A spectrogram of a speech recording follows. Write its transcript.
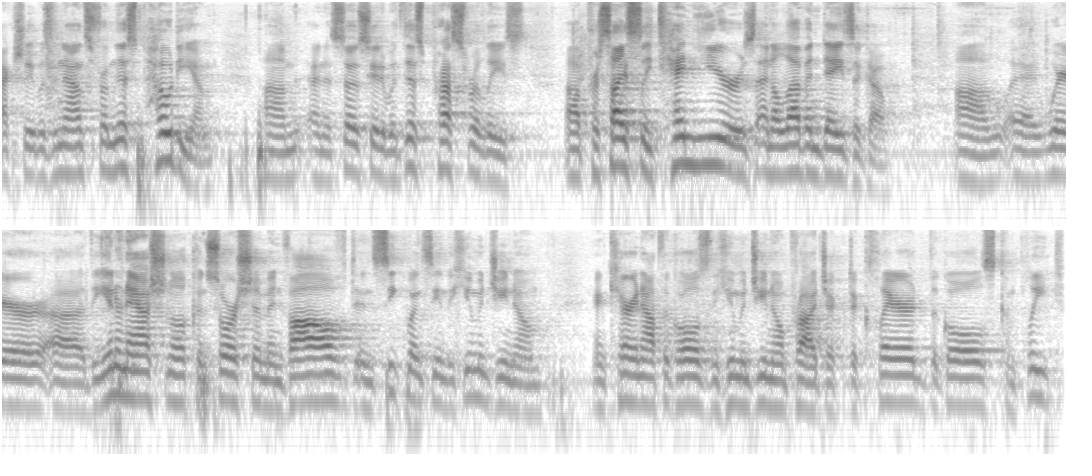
Actually, it was announced from this podium um, and associated with this press release uh, precisely 10 years and 11 days ago, uh, where uh, the international consortium involved in sequencing the human genome and carrying out the goals of the Human Genome Project declared the goals complete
